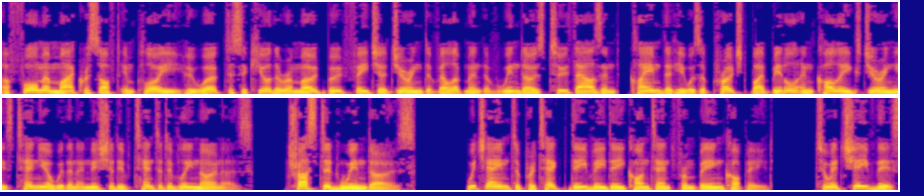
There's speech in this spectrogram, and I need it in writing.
a former Microsoft employee who worked to secure the remote boot feature during development of Windows 2000, claimed that he was approached by Biddle and colleagues during his tenure with an initiative tentatively known as Trusted Windows, which aimed to protect DVD content from being copied. To achieve this,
